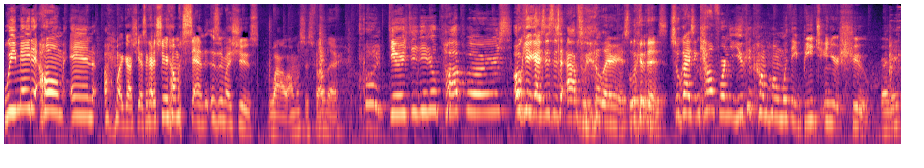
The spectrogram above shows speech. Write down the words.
We made it home and oh my gosh, guys, I gotta show you how much sand is in my shoes. Wow, I almost just fell there. Oh, there's the little poppers. Okay, guys, this is absolutely hilarious. Look at this. So guys, in California, you can come home with a beach in your shoe. Ready?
